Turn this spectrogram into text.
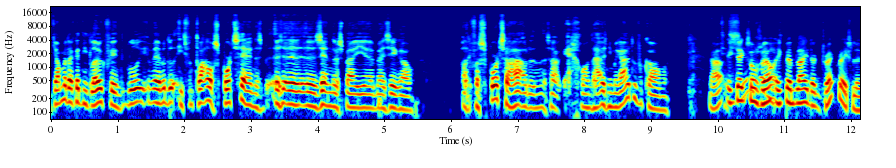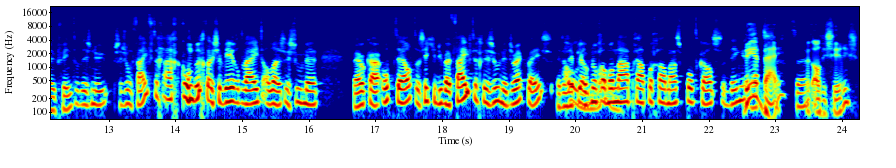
jammer dat ik het niet leuk vind. Ik bedoel, we hebben iets van twaalf sportzenders eh, eh, eh, zenders bij, eh, bij Ziggo. Als ik van sport zou houden, dan zou ik echt gewoon het huis niet meer uit hoeven komen. Nou, ik denk soms wel, ik ben blij dat ik Drag Race leuk vind. Dat is nu seizoen 50 aangekondigd. Als je wereldwijd alle seizoenen bij elkaar optelt, dan zit je nu bij 50 seizoenen Drag Race. En dan heb je ook nog moly. allemaal napraatprogramma's, podcasts en dingen. Ben je bij echt, met al die series?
